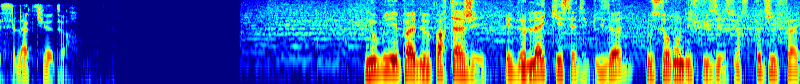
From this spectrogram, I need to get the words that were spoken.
C'est là que tu as tort. N'oubliez pas de partager et de liker cet épisode. Nous serons diffusés sur Spotify,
